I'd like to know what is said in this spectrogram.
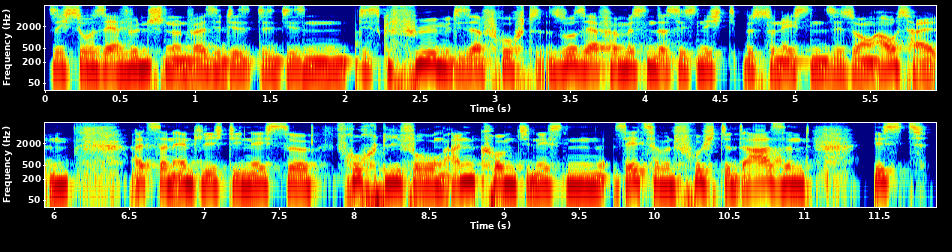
sich so sehr wünschen und weil sie diesen, dieses Gefühl mit dieser Frucht so sehr vermissen, dass sie es nicht bis zur nächsten Saison aushalten. Als dann endlich die nächste Fruchtlieferung ankommt, die nächsten seltsamen Früchte da sind, ist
